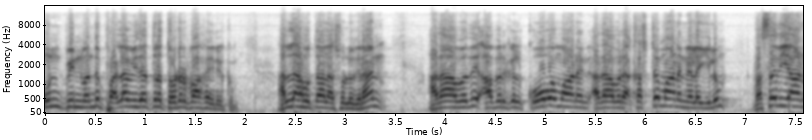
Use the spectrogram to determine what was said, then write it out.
முன்பின் வந்து பல விதத்தில் தொடர்பாக இருக்கும். அல்லாஹ் தாலா சொல்லுகிறான் அதாவது அவர்கள் கோபமான அதாவது கஷ்டமான நிலையிலும் வசதியான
